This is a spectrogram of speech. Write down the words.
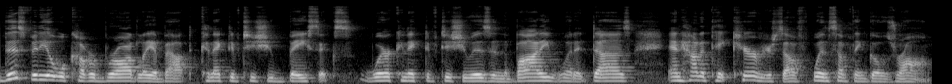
This video will cover broadly about connective tissue basics, where connective tissue is in the body, what it does, and how to take care of yourself when something goes wrong.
